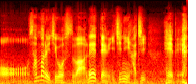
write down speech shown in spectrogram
301号室は0.128平米。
